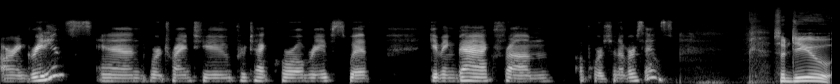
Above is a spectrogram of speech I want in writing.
our ingredients, and we're trying to protect coral reefs with giving back from a portion of our sales. So, do you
